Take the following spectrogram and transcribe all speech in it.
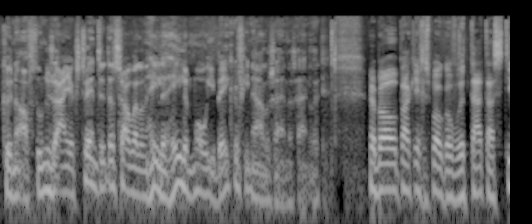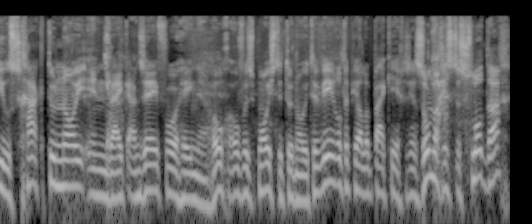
kunnen afdoen. Dus Ajax-Twente, dat zou wel een hele, hele mooie bekerfinale zijn uiteindelijk. We hebben al een paar keer gesproken over het Tata Steel schaaktoernooi in ja. Wijk aan Zee. Voorheen Hoogover, het mooiste toernooi ter wereld, heb je al een paar keer gezegd. Zondag is de slotdag.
